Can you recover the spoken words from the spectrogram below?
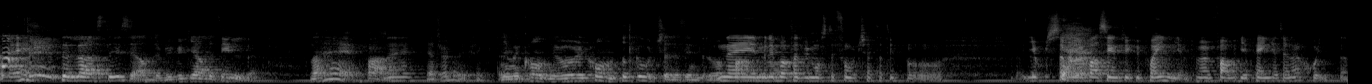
Nej. Det löste ju sig aldrig. Vi fick ju aldrig till det. Nej, fan. Nej. Jag trodde vi fick det. Nej men kon- det var väl kontot godkändes inte eller Nej, fan men det är bara för att vi måste fortsätta typ och joxa. Jag bara ser inte riktigt poängen. För vem fan vill ge pengar till den här skiten?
